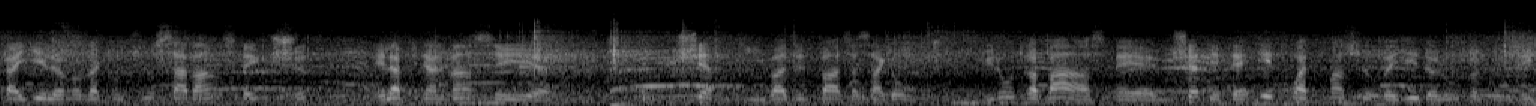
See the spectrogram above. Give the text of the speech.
Payet le long de la. S'avance, fait une chute. Et là, finalement, c'est euh, Huchette qui va d'une passe à sa gauche. Une autre passe, mais Huchette était étroitement surveillé de l'autre côté.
